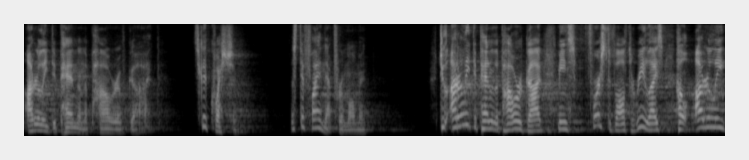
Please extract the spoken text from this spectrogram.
utterly depend on the power of God? It's a good question. Let's define that for a moment. To utterly depend on the power of God means, first of all, to realize how utterly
